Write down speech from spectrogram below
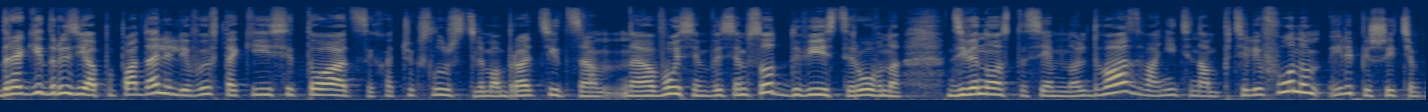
Дорогие друзья, попадали ли вы в такие ситуации? Хочу к слушателям обратиться. 8 800 200 ровно 9702. Звоните нам по телефону или пишите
